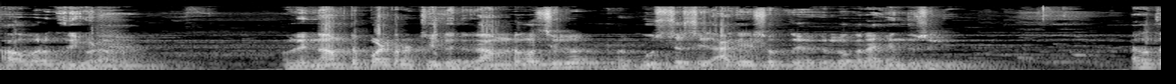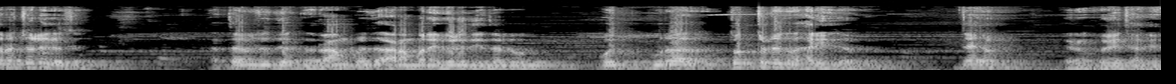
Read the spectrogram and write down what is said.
খাওয়া বলে ঘুরি বেড়াও। বলে, নামটা পাল্টানো ঠিক হয়েছে রামনগর ছিল বুঝতেছি আগে এসব লোকেরা হিন্দু ছিল। এখন তারা চলে গেছে। তাই আমি যদি রাম করে আরাম বানিয়ে ফেলে দিই, তাহলে ওই পুরো তথ্যটা কিন্তু হারিয়ে যাবে। যাই হোক, এরকম হয়ে থাকে।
